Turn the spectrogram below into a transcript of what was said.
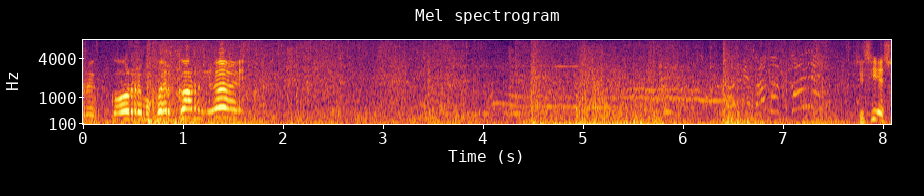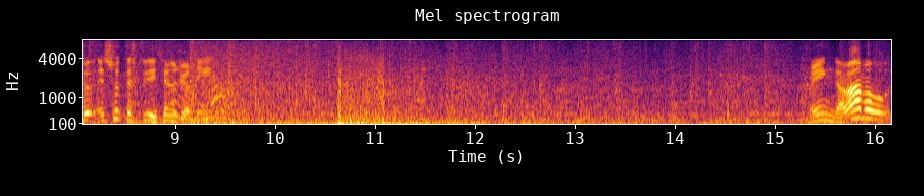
¡Corre, corre, mujer, corre! ¡Ay! Sí, sí, eso, eso te estoy diciendo yo a ti. Venga, vamos.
